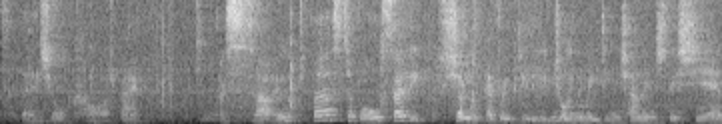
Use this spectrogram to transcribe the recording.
So there's your card back. So, first of all, so that you show everybody that you've joined the reading challenge this year,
